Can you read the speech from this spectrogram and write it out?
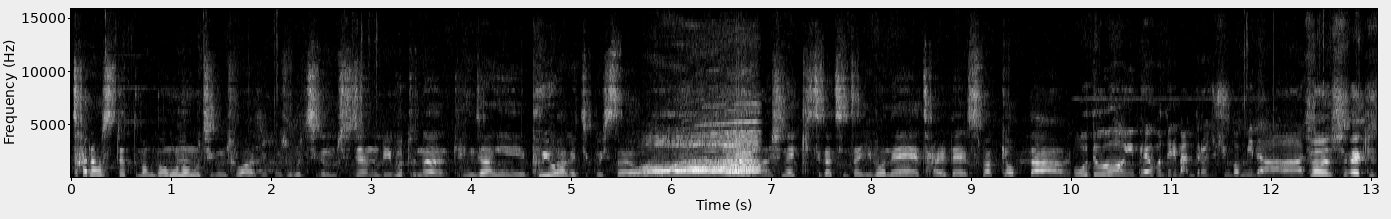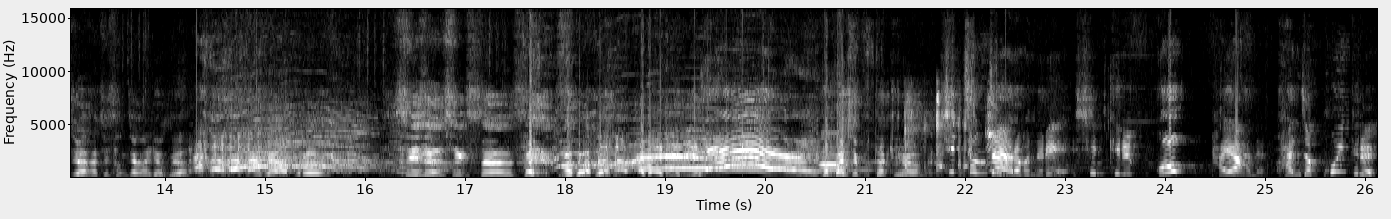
촬영 스텝도 막 너무너무 지금 좋아지고 저도 지금 시즌 리부트는 굉장히 부유하게 찍고 있어요. 오! 네. 아, 신의 퀴즈가 진짜 이번에 잘 될 수밖에 없다. 모두 이 배우분들이 만들어 주신 겁니다. 전 신의 퀴즈와 같이 성장하려고요. 이제 앞으로 시즌 6, 7, 덕환 씨 부탁해요. 시청자 여러분들이 신퀴를 꼭 봐야 하는 관전 포인트를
